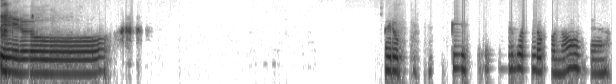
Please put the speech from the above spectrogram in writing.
pero pero pues, que es algo loco, ¿no? O sea,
